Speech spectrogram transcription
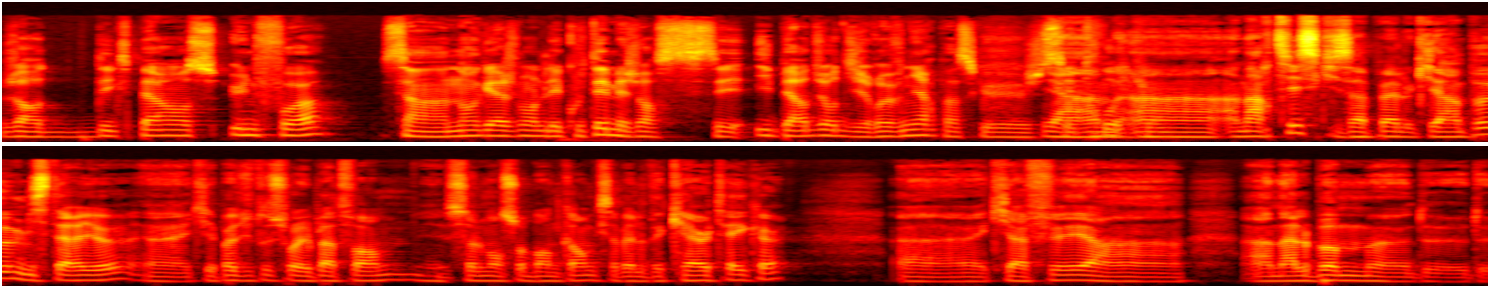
genre d'expérience une fois. C'est un engagement de l'écouter, mais genre, c'est hyper dur d'y revenir parce que je sais a un, trop. un- un artiste qui s'appelle, qui est un peu mystérieux, euh, qui est pas du tout sur les plateformes, seulement sur Bandcamp, qui s'appelle The Caretaker, euh, qui a fait un, un album de, de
